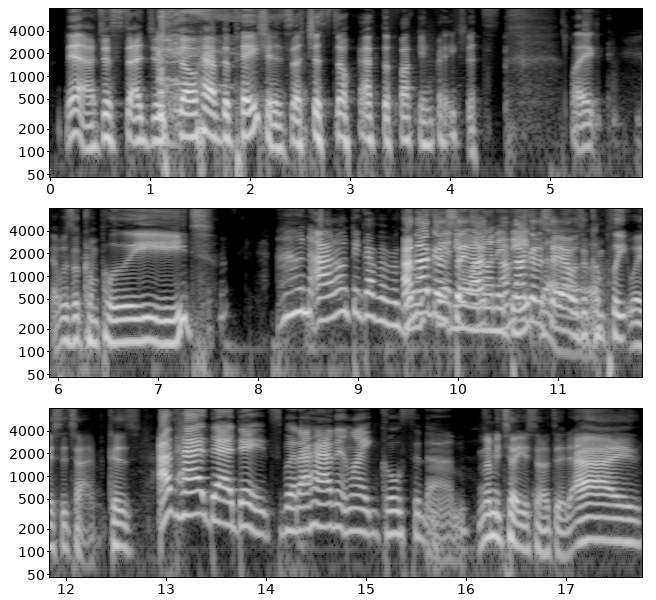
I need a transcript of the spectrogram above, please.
yeah, I just, I just don't have the patience. I just don't have the fucking patience. Like, that was a complete I don't, I don't think I've ever. I'm not gonna say I, on a I'm not gonna say I was a complete waste of time because I've had bad dates, but I haven't like ghosted them. let me tell you something. I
